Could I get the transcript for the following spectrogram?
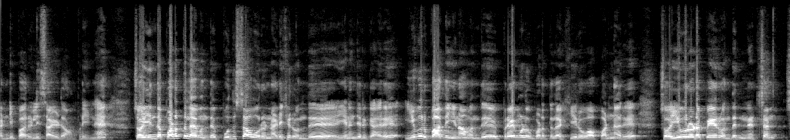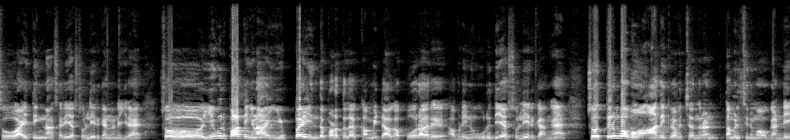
கண்டிப்பாக ரிலீஸ் ஆகிடும் அப்படின்னு. ஸோ இந்த படத்தில் வந்து புதுசாக ஒரு நடிகர் வந்து இணைஞ்சிருக்காரு. இவர் பார்த்தீங்கன்னா வந்து பிரேமலு படத்தில் ஹீரோவாக பண்ணார். ஸோ இவரோட பேர் வந்து நெட்சன். ஸோ ஐ திங்க் நான் சரியாக சொல்லியிருக்கேன்னு நினைக்கிறேன். ஸோ இவர் பார்த்தீங்கன்னா இப்போ இந்த படத்தில் கமிட் ஆக போகிறாரு அப்படின்னு உறுதியாக சொல்லியிருக்காங்க. ஸோ திரும்பவும் ஆதிக் ரவிச்சந்திரன் தமிழ் சினிமாவுக்காண்டி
